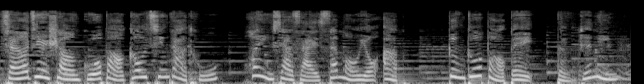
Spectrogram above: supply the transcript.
想要鉴赏国宝高清大图，欢迎下载三毛游 App，更多宝贝等着您。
